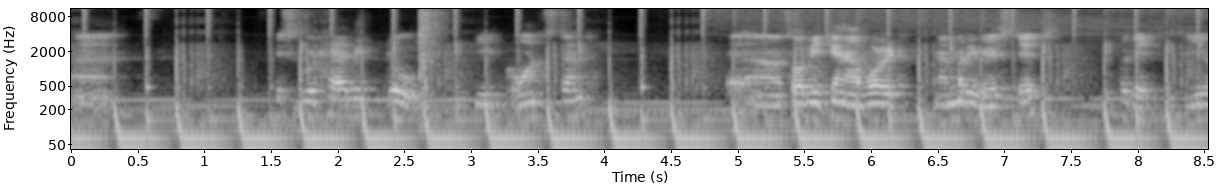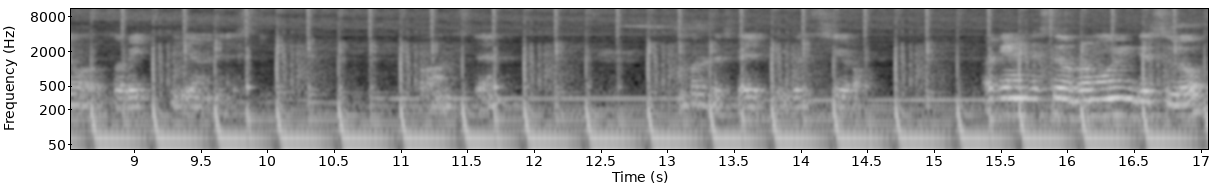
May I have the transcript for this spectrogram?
And it's good habit to keep constant uh, so we can avoid memory wastage. Okay here sorry here is constant. Number display equals zero. Okay i'm just removing this loop.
